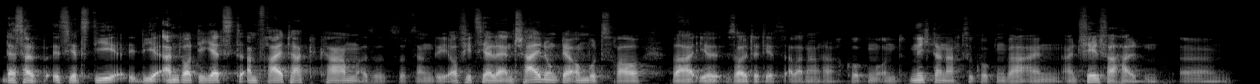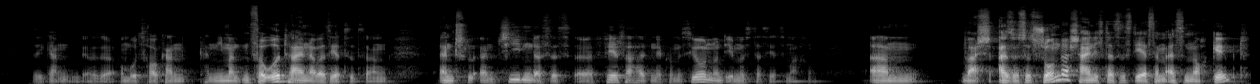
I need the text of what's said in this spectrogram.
deshalb ist jetzt die, die Antwort, die jetzt am Freitag kam, also sozusagen die offizielle Entscheidung der Ombudsfrau war, ihr solltet jetzt aber danach gucken und nicht danach zu gucken, war ein, ein Fehlverhalten. Ähm, sie kann, also Ombudsfrau kann, kann niemanden verurteilen, aber sie hat sozusagen entschieden, dass es äh, Fehlverhalten der Kommission und ihr müsst das jetzt machen. Ähm, was, also es ist schon wahrscheinlich, dass es die SMS noch gibt,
